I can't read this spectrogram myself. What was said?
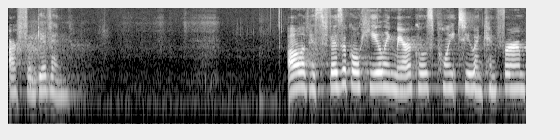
are forgiven. All of his physical healing miracles point to and confirm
